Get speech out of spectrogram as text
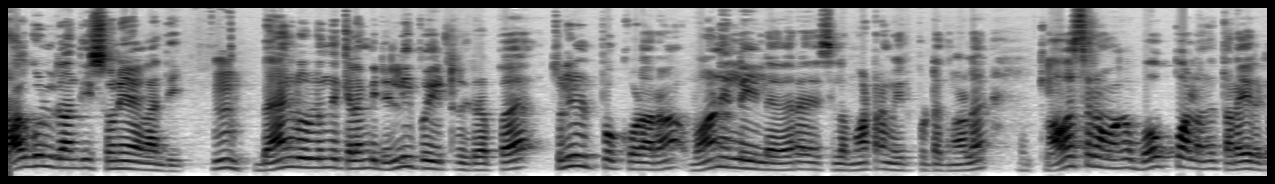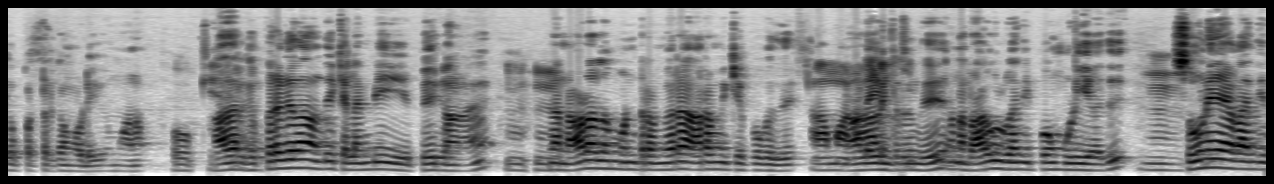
ராகுல் காந்தி சோனியா காந்தி. ம். பெங்களூர்ல இருந்து கிளம்பி டெல்லி போயிட்டு இருக்கிறப்ப தொழில்நுட்ப கோளாறாம் வானிலையில வேற சில மாற்றங்கள் ஏற்பட்டதுனால அவசரமாக போபால் வந்து தரையிறக்கப்பட்டிருக்கு அவங்களுடைய விமானம். அதற்கு பிறகுதான் வந்து கிளம்பி போயிருக்காங்க. நாடாளுமன்றம் வேற ஆரம்பிக்க போகுது. ஆமா நாளையில இருந்து ஆனா ராகுல் காந்தி போக முடியாது. சோனியா காந்தி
